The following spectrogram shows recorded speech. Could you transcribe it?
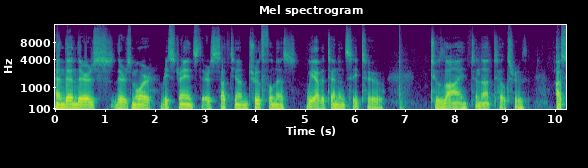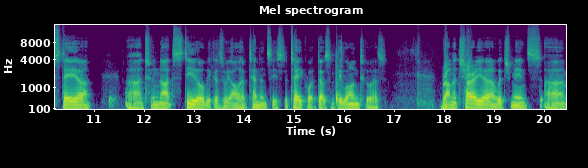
And then there's there's more restraints. There's satyam, truthfulness. We have a tendency to to lie, to not tell truth. Asteya, uh, to not steal, because we all have tendencies to take what doesn't belong to us. Brahmacharya, which means uh,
